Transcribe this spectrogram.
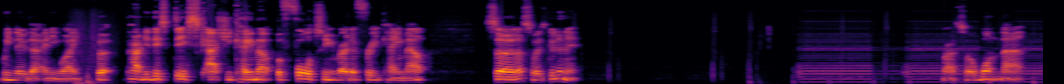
we knew that anyway. But apparently this disc actually came out before Tomb Raider 3 came out. So that's always good, isn't it? Right, so I want that.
